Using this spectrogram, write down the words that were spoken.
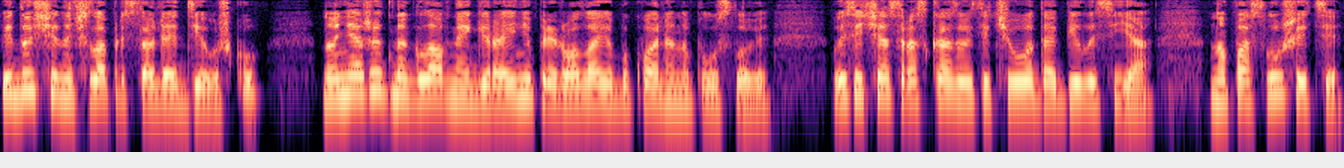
Ведущая начала представлять девушку, но неожиданно главная героиня прервала ее буквально на полуслове. «Вы сейчас рассказываете, чего добилась я, но послушайте,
